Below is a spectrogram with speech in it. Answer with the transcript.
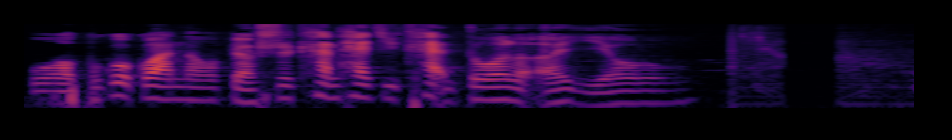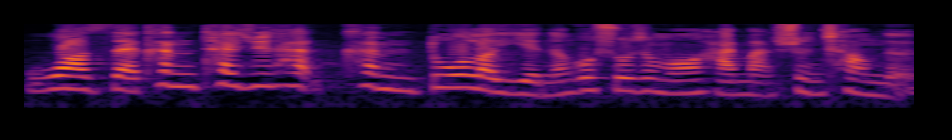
我不过关哦，表示看泰剧看多了而已哦。哇塞，看泰剧看看多了也能够说这么还蛮顺畅的。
